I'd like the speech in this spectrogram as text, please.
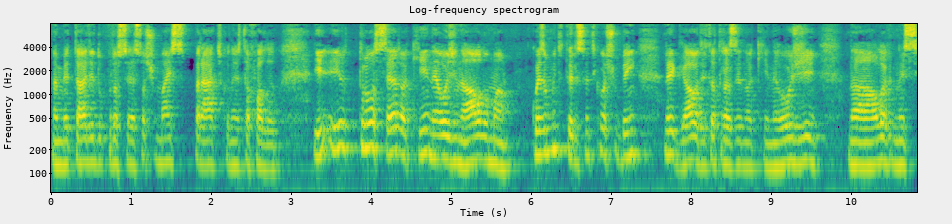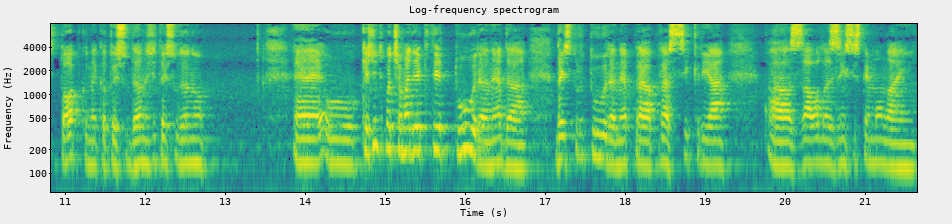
na, metade do processo, acho mais prático né, estar tá falando. E, e eu trouxeram aqui né, hoje na aula uma coisa muito interessante que eu acho bem legal de estar tá trazendo aqui. Né? Hoje, na aula, nesse tópico né, que eu estou estudando, a gente está estudando é, o que a gente pode chamar de arquitetura né, da, da estrutura né, para se criar as aulas em sistema online.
